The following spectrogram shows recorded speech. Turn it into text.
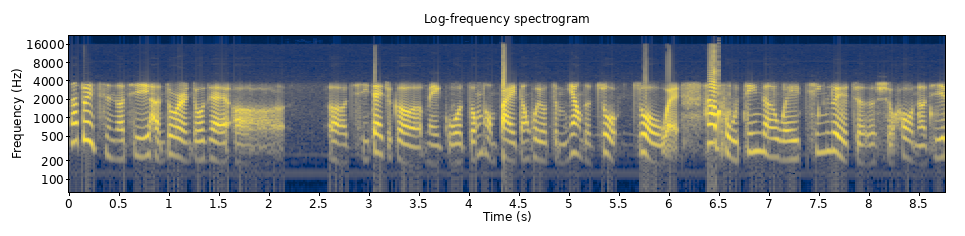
那对此呢，其实很多人都在呃。呃，期待这个美国总统拜登会有怎么样的作作为？那普京呢为侵略者的时候呢，其实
